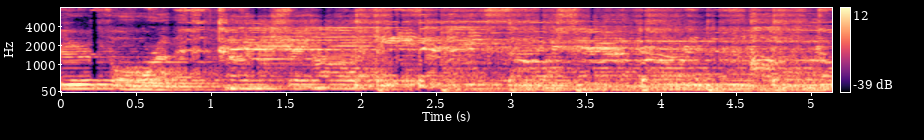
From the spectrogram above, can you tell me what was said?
for a country holiday. So all the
